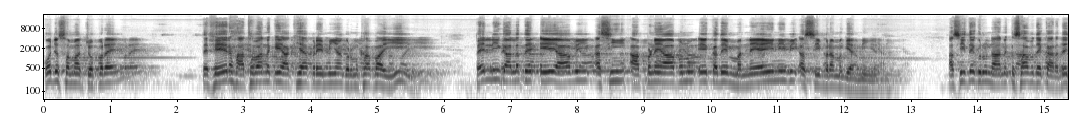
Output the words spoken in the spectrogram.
ਕੁਝ ਸਮਾਂ ਚੁੱਪ ਰਹੇ ਤੇ ਫੇਰ ਹੱਥ ਬੰਨ ਕੇ ਆਖਿਆ, ਪ੍ਰੇਮੀਆਂ ਗੁਰਮੁਖਾ ਭਾਈ, ਪਹਿਲੀ ਗੱਲ ਤੇ ਇਹ ਆ ਵੀ ਅਸੀਂ ਆਪਣੇ ਆਪ ਨੂੰ ਇਹ ਕਦੇ ਮੰਨਿਆ ਹੀ ਨਹੀਂ ਵੀ ਅਸੀਂ ਬ੍ਰਹਮ ਗਿਆਨੀ ਆ। ਅਸੀਂ ਤੇ ਗੁਰੂ ਨਾਨਕ ਸਾਹਿਬ ਦੇ ਘਰ ਦੇ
